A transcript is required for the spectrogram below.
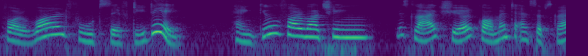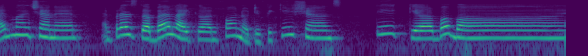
for World Food Safety Day. Thank you for watching. Please like, share, comment and subscribe my channel and press the bell icon for notifications. Take care. Bye-bye.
